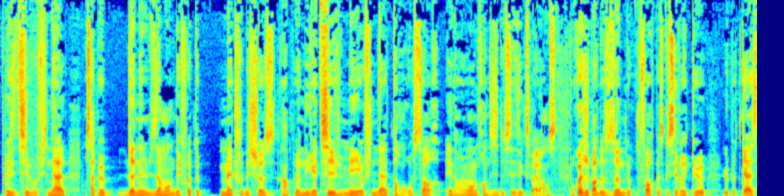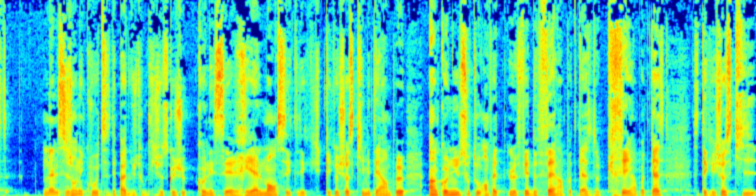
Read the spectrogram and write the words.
positives au final. Ça peut bien évidemment des fois te mettre des choses un peu négatives, mais au final, t'en ressors énormément grandi de ces expériences. Pourquoi je parle de zone de confort? Parce que c'est vrai que le podcast, même si j'en écoute, c'était pas du tout quelque chose que je connaissais réellement. C'était quelque chose qui m'était un peu inconnu, surtout en fait le fait de faire un podcast, de créer un podcast, c'était quelque chose qui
